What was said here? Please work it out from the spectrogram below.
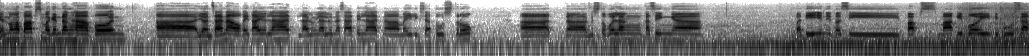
Yan mga paps, magandang hapon. Ah, yon sana okay tayo lahat, lalong-lalo na sa atin lahat na mahilig sa two-stroke. At ah, gusto ko lang kasing ah, batiin ito si Paps Maki Boy Tibusa.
